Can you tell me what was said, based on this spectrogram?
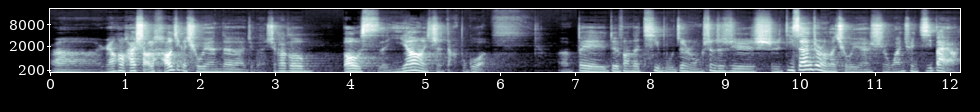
啊，然后还少了好几个球员的这个 Chicago Bulls 一样是打不过，呃被对方的替补阵容甚至是是第三阵容的球员是完全击败啊。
